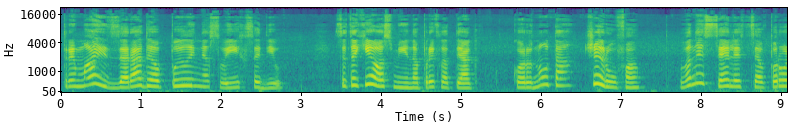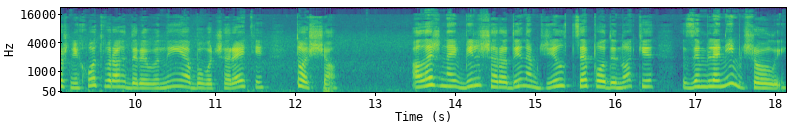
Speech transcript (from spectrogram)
тримають заради опилення своїх садів. Це такі осмії, наприклад, як корнута чи руфа. Вони селяться в порожніх отворах деревини або в очереті тощо. Але ж найбільша родина бджіл це поодинокі земляні бджоли,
